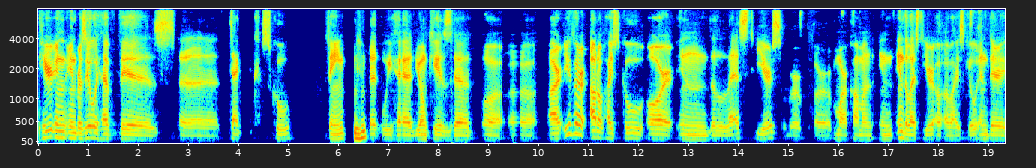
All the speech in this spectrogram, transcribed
here in in Brazil we have this uh, tech school thing mm-hmm. that we had young kids that uh, uh, are either out of high school or in the last years or, or more common in in the last year of, of high school and they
